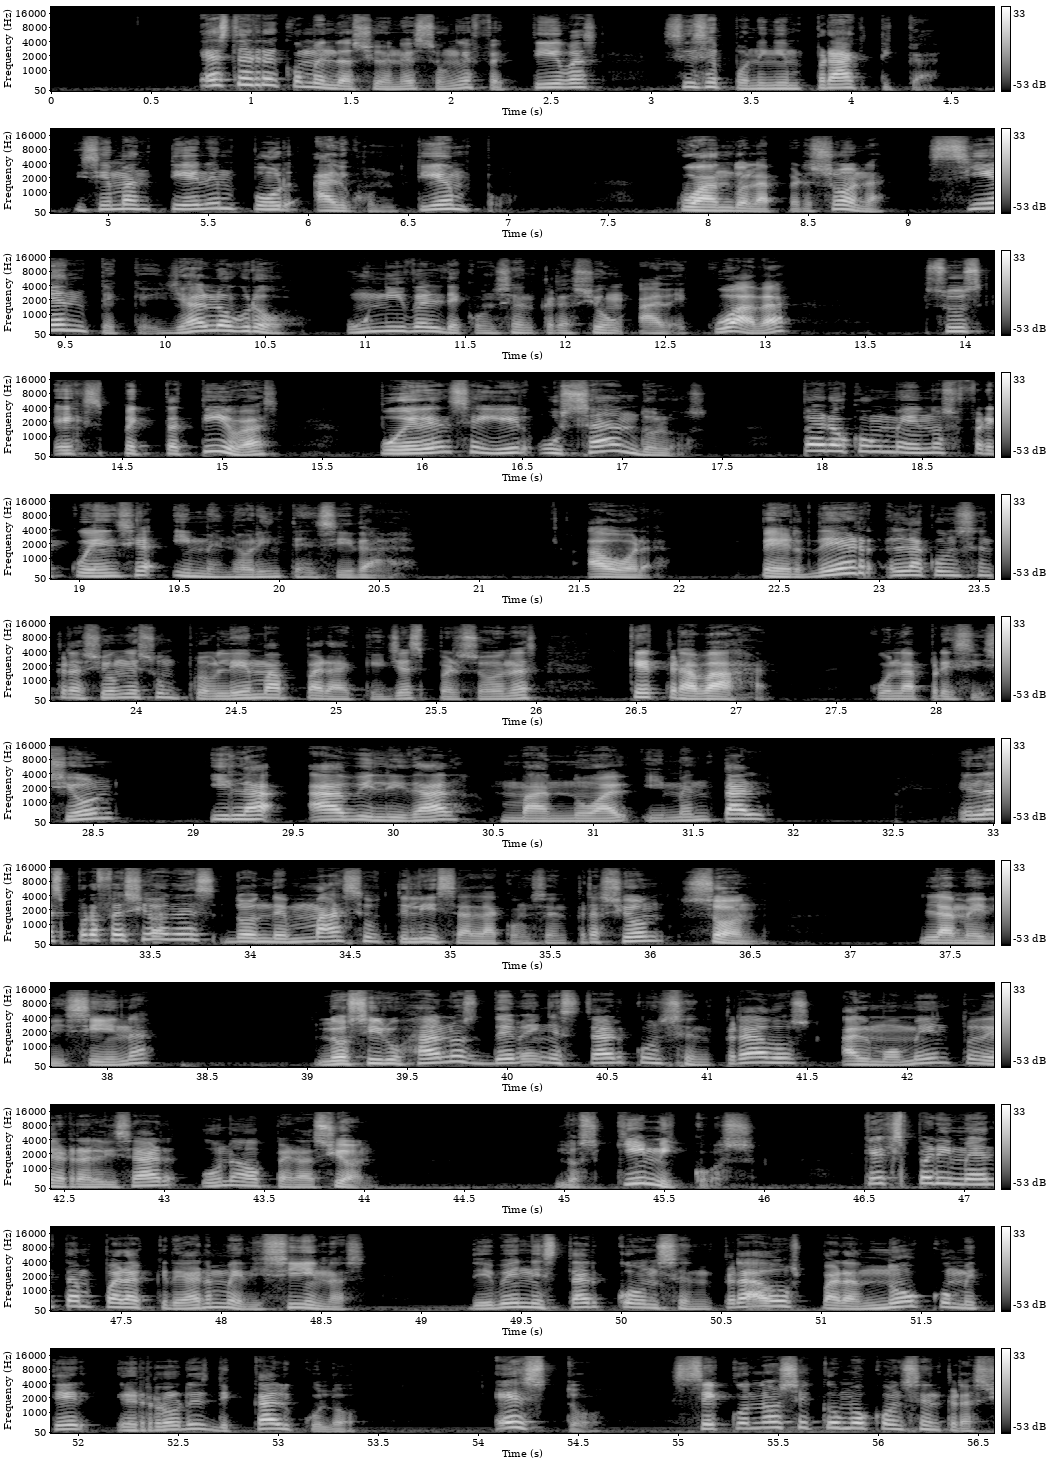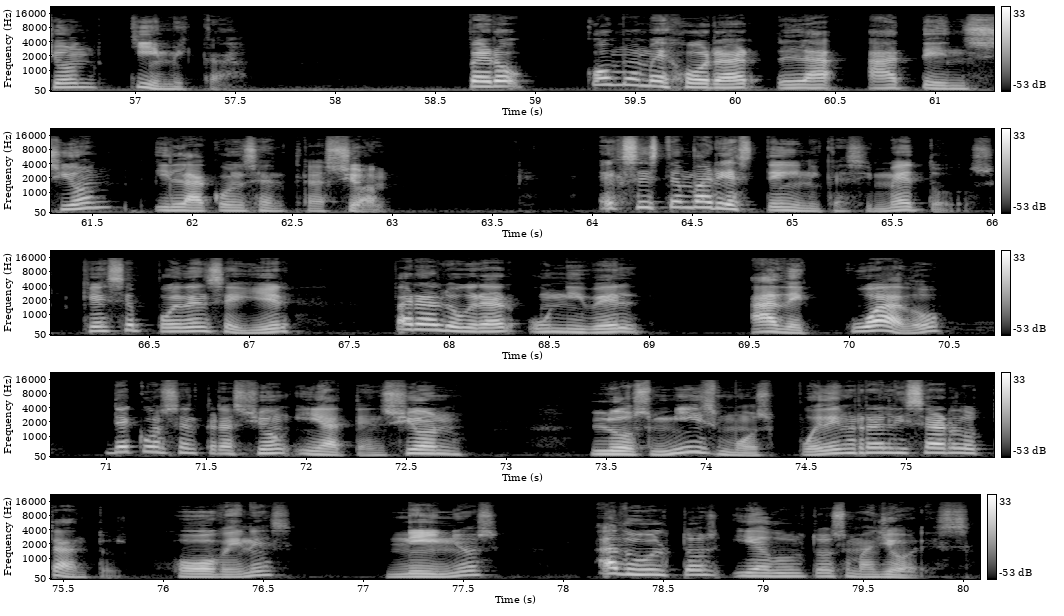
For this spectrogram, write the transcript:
Estas recomendaciones son efectivas si se ponen en práctica y se mantienen por algún tiempo. Cuando la persona siente que ya logró un nivel de concentración adecuada, sus expectativas pueden seguir usándolos, pero con menos frecuencia y menor intensidad. Ahora, perder la concentración es un problema para aquellas personas que trabajan con la precisión y la habilidad manual y mental. En las profesiones donde más se utiliza la concentración son la medicina. Los cirujanos deben estar concentrados al momento de realizar una operación. Los químicos, que experimentan para crear medicinas, deben estar concentrados para no cometer errores de cálculo. Esto se conoce como concentración química. Pero, ¿cómo mejorar la atención y la concentración. Existen varias técnicas y métodos que se pueden seguir para lograr un nivel adecuado de concentración y atención. Los mismos pueden realizarlo tanto jóvenes, niños, adultos y adultos mayores.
